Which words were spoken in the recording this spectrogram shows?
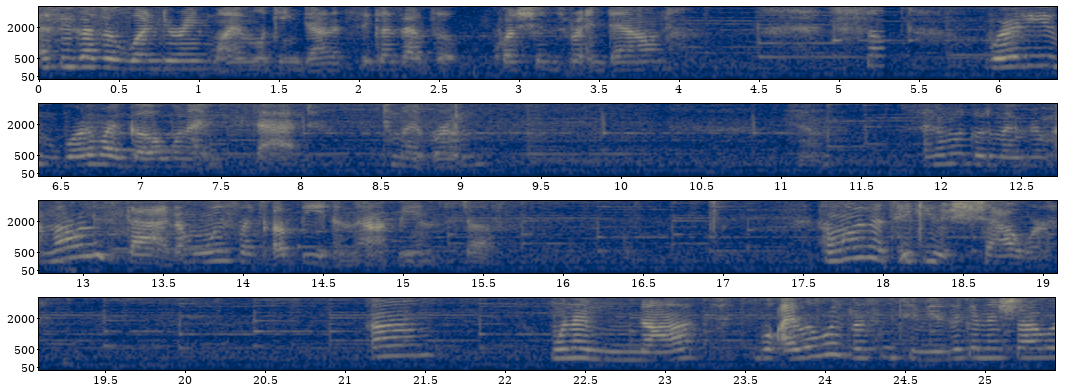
If you guys are wondering why I'm looking down, it's because I have the questions written down. So, where do you, where do I go when I'm sad? To my room. Yeah. I don't want to go to my room. I'm not really sad. I'm always like upbeat and happy and stuff. How long does it take you to shower? When I'm not, well, I always listen to music in the shower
